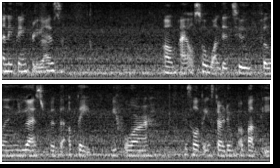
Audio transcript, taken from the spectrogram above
anything, for you guys. Um, I also wanted to fill in you guys with the update before this whole thing started about the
